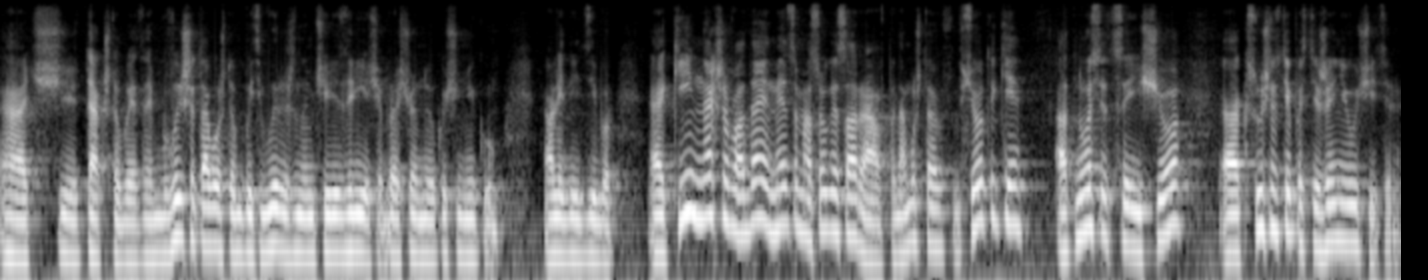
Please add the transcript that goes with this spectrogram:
Так, чтобы это выше того, чтобы быть выраженным через речь, обращенную к ученику. Алиды Дзибур. Кин наша вода и мецам асога сарав, потому что все-таки относится еще к сущности постижения учителя.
